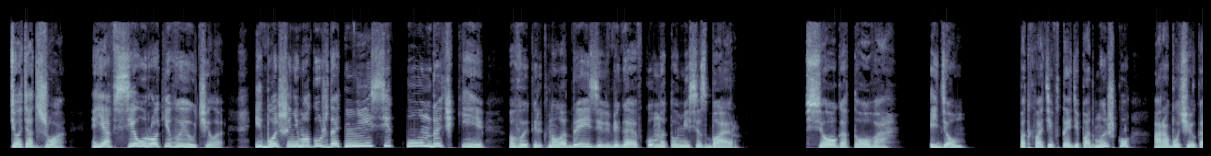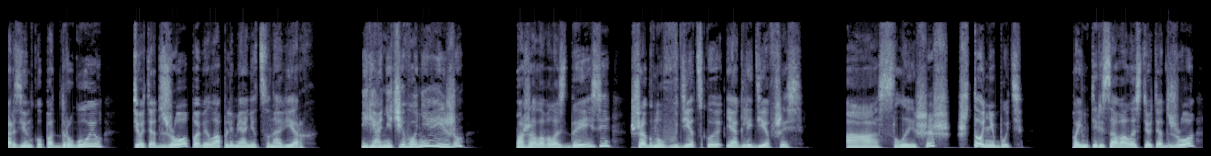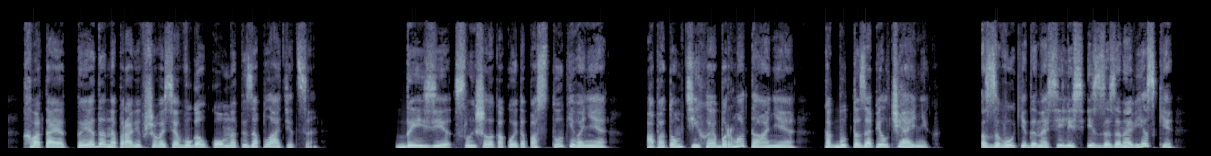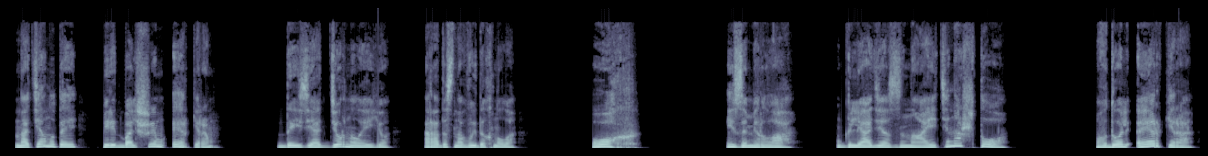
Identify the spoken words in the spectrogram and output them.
«Тетя Джо, я все уроки выучила и больше не могу ждать ни секундочки!» выкрикнула Дейзи, вбегая в комнату миссис Байер. «Все готово. Идем». Подхватив Тедди под мышку, а рабочую корзинку под другую, тетя Джо повела племянницу наверх. «Я ничего не вижу», — пожаловалась Дейзи, шагнув в детскую и оглядевшись. «А слышишь что-нибудь?» — поинтересовалась тетя Джо, хватая Теда, направившегося в угол комнаты за платьице. Дейзи слышала какое-то постукивание, а потом тихое бормотание, как будто запел чайник. Звуки доносились из-за занавески, натянутой перед большим эркером. Дейзи отдернула ее, радостно выдохнула. «Ох!» И замерла, глядя, знаете на что? Вдоль эркера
